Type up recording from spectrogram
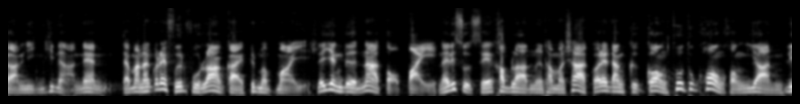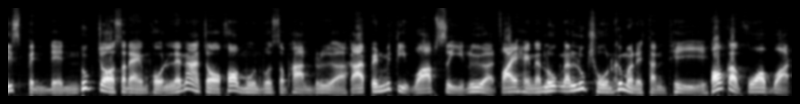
การยิงที่หนาแน่น แต่มันนั้นก็ได้ฟื้นฟูร่างกายขึ้นมาใหม่ และยังเดินหน้าต่อไป ในที่สุดเสียงคำรามเหนือธรรมชาติก็ได้ดังกึกก้องทั่วทุกห้องของยานลิสเปนเดนทุกจอแสดงผลและหน้าจอข้อมูลบนสะพานเรือกลายเป็นมิติวาร์ปสีเลือดไฟแห่งนรกนั้นลุกโชนขึ้นมาในทันทีพร้อมกับความหวาด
